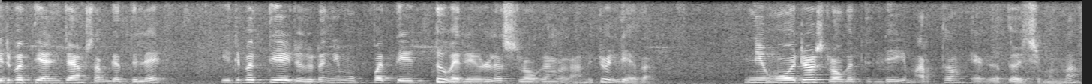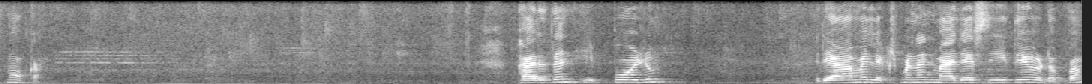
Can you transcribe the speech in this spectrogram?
എഴുപത്തിയഞ്ചാം സർഗത്തിലെ ഇരുപത്തിയേഴ് തുടങ്ങി മുപ്പത്തിയെട്ട് വരെയുള്ള ശ്ലോകങ്ങളാണ് ചൊല്ലിയത്. ഇനി ഓരോ ശ്ലോകത്തിന്റെയും അർത്ഥം ഏകദേശമെന്ന് നോക്കാം. ഭരതൻ ഇപ്പോഴും രാമലക്ഷ്മണന്മാരെ സീതയോടൊപ്പം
